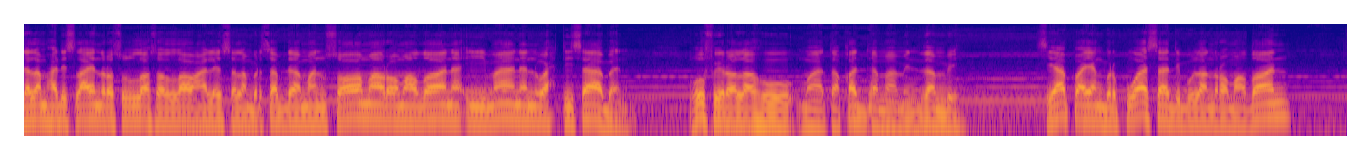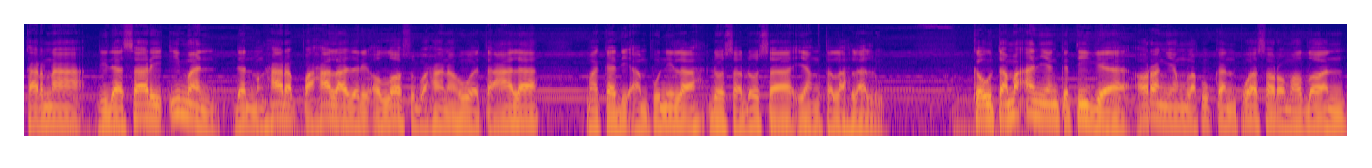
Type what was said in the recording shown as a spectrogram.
dalam hadis lain Rasulullah sallallahu alaihi wasallam bersabda man shoma ramadhana imanan wa ihtisaban ghufira ma taqaddama min. Siapa yang berpuasa di bulan Ramadan karena didasari iman dan mengharap pahala dari Allah Subhanahu wa taala, maka diampunilah dosa-dosa yang telah lalu. Keutamaan yang ketiga, orang yang melakukan puasa Ramadan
